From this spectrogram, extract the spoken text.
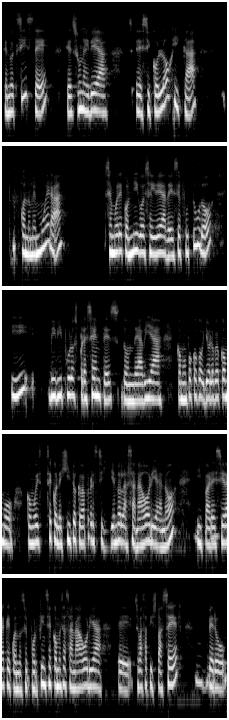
que no existe, que es una idea eh, psicológica, cuando me muera, se muere conmigo esa idea de ese futuro y viví puros presentes donde había como un poco, yo lo veo como, como ese conejito que va persiguiendo la zanahoria, ¿no? Y pareciera que cuando se, por fin se come esa zanahoria eh, se va a satisfacer, pero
